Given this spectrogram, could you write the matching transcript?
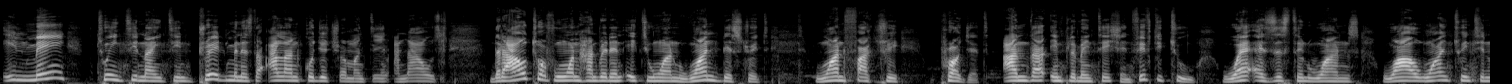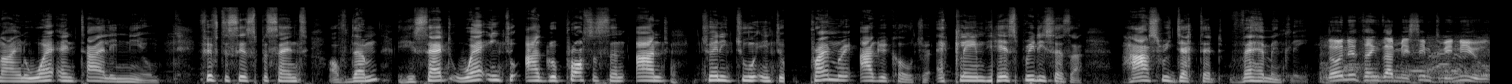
In May 2019, Trade Minister Alan Kojo Kyerematen announced that out of 181 one district, one factory project under implementation, 52 were existing ones, while 129 were entirely new. 56% of them, he said, were into agro processing and 22 into primary agriculture, a claim his predecessor has rejected vehemently. The only thing that may seem to be new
